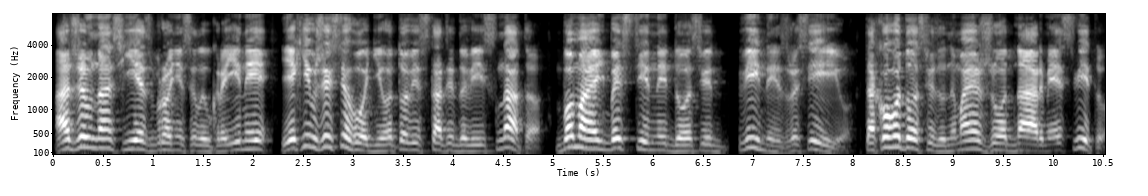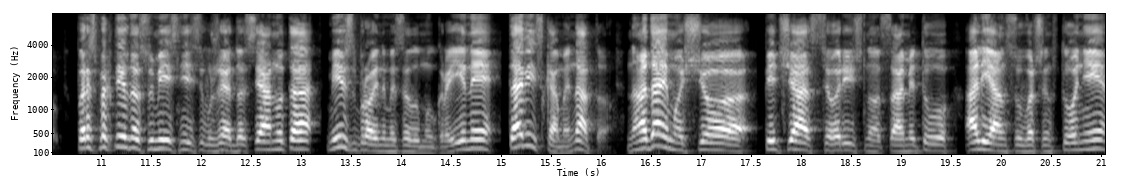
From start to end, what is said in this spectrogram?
Адже в нас є збройні сили України, які вже сьогодні готові стати до військ НАТО, бо мають безцінний досвід війни з Росією. Такого досвіду не має жодна армія світу. Перспективна сумісність вже досягнута між збройними силами України та військами НАТО. Нагадаємо, що під час цьогорічного саміту альянсу в Вашингтоні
